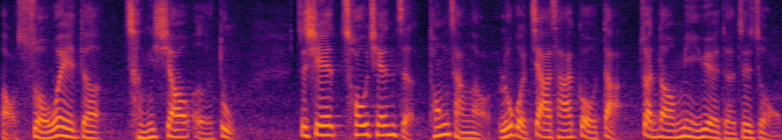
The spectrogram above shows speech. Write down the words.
哦，所谓的承销额度。这些抽签者通常哦，如果价差够大，赚到蜜月的这种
